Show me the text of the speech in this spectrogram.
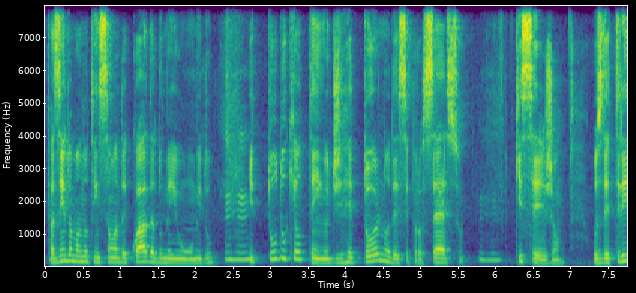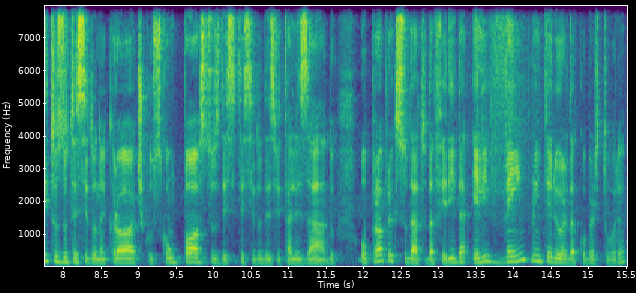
fazendo a manutenção adequada do meio úmido. E tudo o que eu tenho de retorno desse processo, que sejam os detritos do tecido necrótico, os compostos desse tecido desvitalizado, o próprio exudato da ferida, ele vem para o interior da cobertura,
